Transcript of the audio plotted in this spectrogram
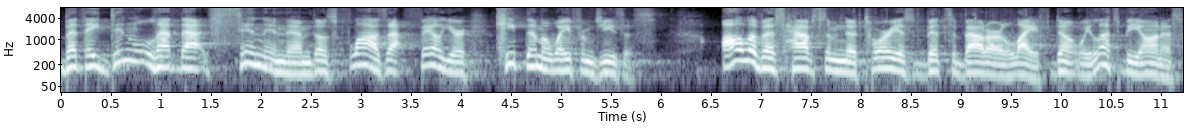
But they didn't let that sin in them, those flaws, that failure, keep them away from Jesus. All of us have some notorious bits about our life, don't we? Let's be honest.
